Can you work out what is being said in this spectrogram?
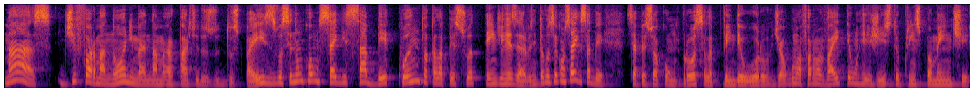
Mas, de forma anônima, na maior parte dos, dos, países, você não consegue saber quanto aquela pessoa tem de reservas. Então, você consegue saber se a pessoa comprou, se ela vendeu ouro, de alguma forma vai ter um registro, principalmente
